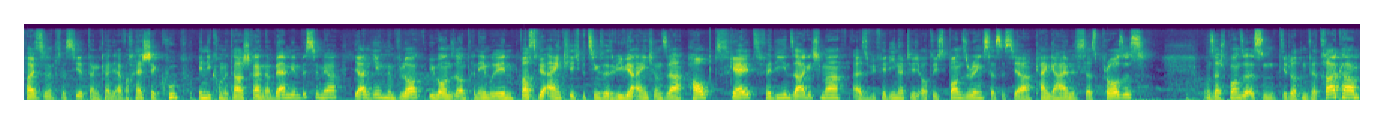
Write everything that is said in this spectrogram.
Falls es euch interessiert, dann könnt ihr einfach Hashtag Coop in die Kommentare schreiben, dann werden wir ein bisschen mehr, ja, in irgendeinem Vlog über unser Unternehmen reden, was wir eigentlich, beziehungsweise wie wir eigentlich unser Hauptgeld verdienen, sage ich mal. Also wir verdienen natürlich auch durch Sponsorings, das ist ja kein Geheimnis, das Prozess unser Sponsor ist und die dort einen Vertrag haben,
